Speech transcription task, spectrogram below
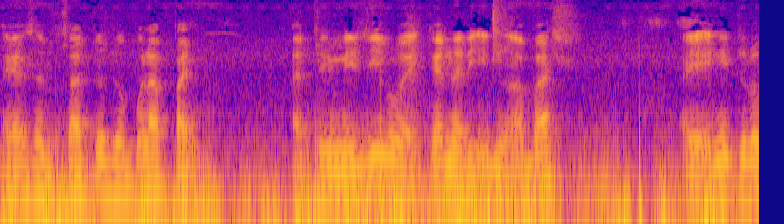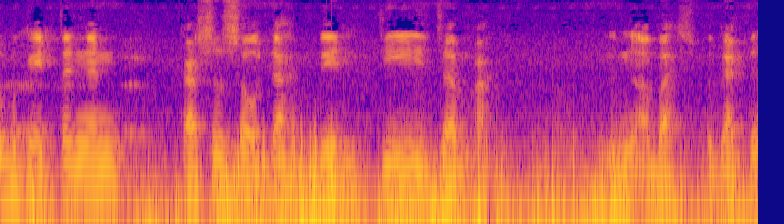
Ayat 128 At-Tirmizi meruatkan dari Ibn Abbas Ayat ini turun berkaitan dengan kasus Saudah binti Zam'ah Ibn Abbas berkata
